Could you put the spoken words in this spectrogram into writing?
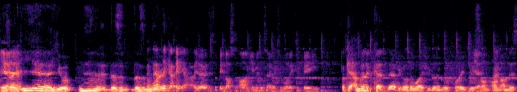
Yeah. Like, yeah, you it doesn't doesn't I work. think I think you know there's been lots of arguments over to what it could be. Okay, I'm gonna cut there because otherwise we're gonna go for ages Yeah, on, on, on this.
